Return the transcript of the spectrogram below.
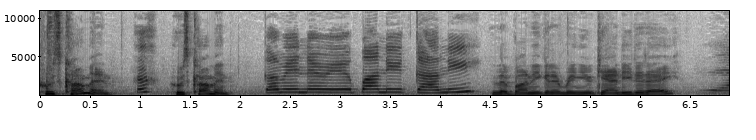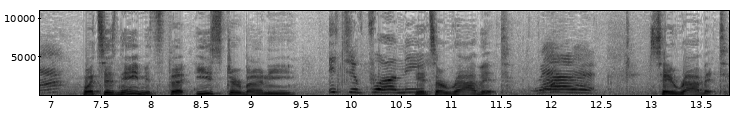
Who's coming? Huh? Who's coming? Come in bunny, Danny. The bunny gonna bring you candy today? Yeah. What's his name? It's the Easter bunny. It's a bunny. It's a rabbit. rabbit. Say rabbit.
